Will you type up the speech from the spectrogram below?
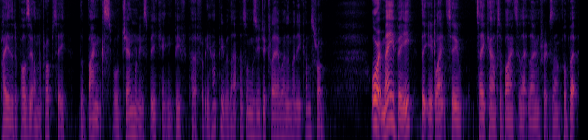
pay the deposit on the property, the banks will generally speaking be perfectly happy with that as long as you declare where the money comes from. Or it may be that you'd like to take out a buy to let loan, for example, but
